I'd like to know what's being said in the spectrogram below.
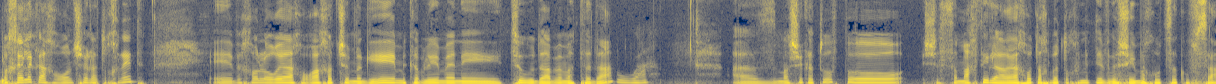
בחלק האחרון של התוכנית, אה, וכל אורח, אורחת שמגיעים, מקבלים ממני תעודה במתנה. אז מה שכתוב פה, ששמחתי לארח אותך בתוכנית נפגשים מחוץ לקופסה,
